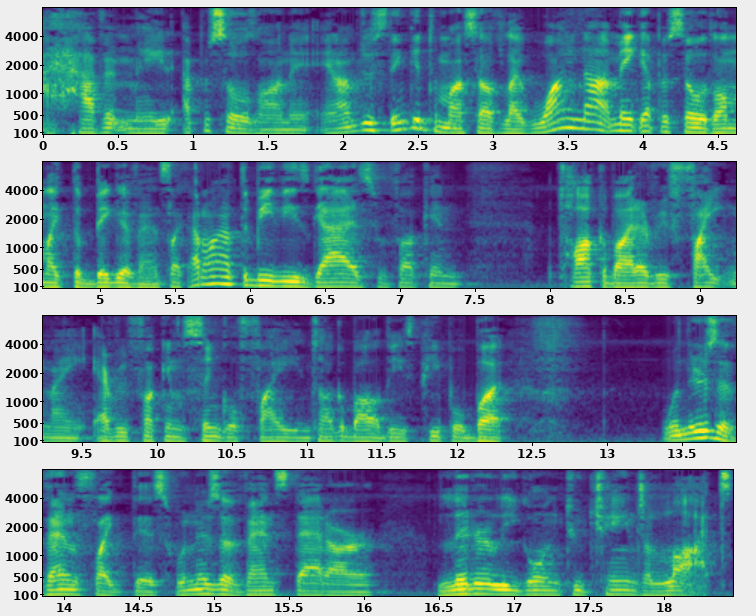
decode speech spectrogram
I haven't made episodes on it. And I'm just thinking to myself, like, why not make episodes on like the big events? Like, I don't have to be these guys who fucking talk about every fight night, every fucking single fight, and talk about these people. But when there's events like this, when there's events that are literally going to change a lot,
